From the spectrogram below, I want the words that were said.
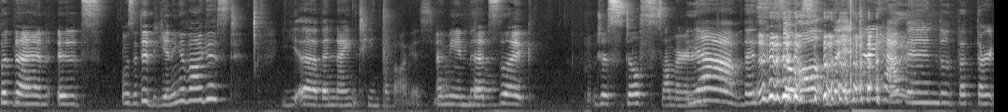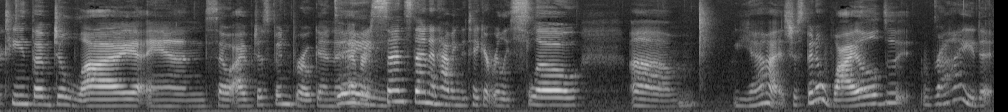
but then it's was it the beginning of August? Yeah, the 19th of August. I mean, middle. that's like just still summer. Yeah, this, so all, the injury happened the 13th of July, and so I've just been broken ever since then and having to take it really slow. um, yeah, it's just been a wild ride.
